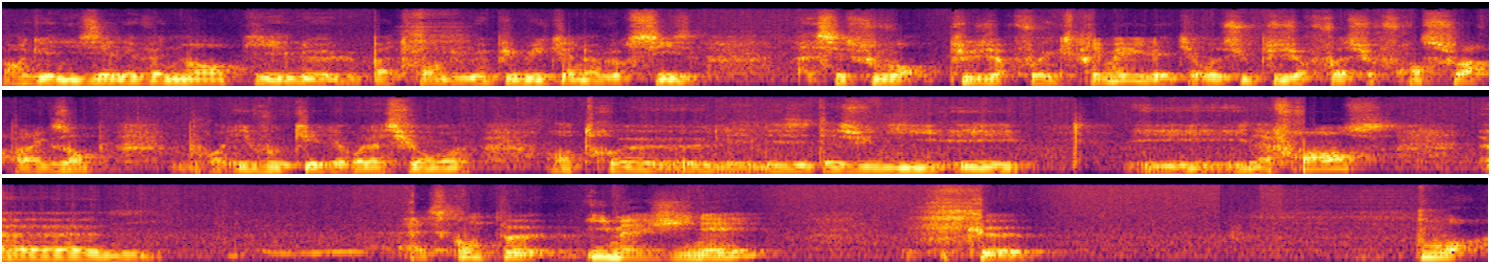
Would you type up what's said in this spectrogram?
organisé l'événement, qui est le, patron du Republican Overseas, s'est souvent plusieurs fois exprimé. Il a été reçu plusieurs fois sur François, par exemple, pour évoquer les relations euh, entre euh, les, États-Unis et, la France. Euh, est-ce qu'on peut imaginer que pour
